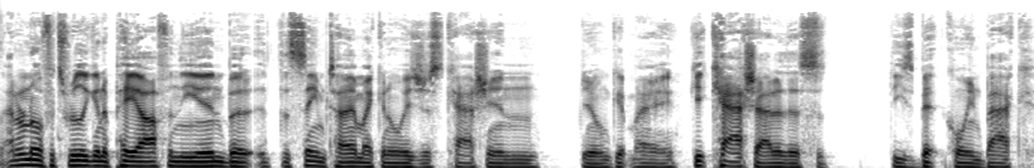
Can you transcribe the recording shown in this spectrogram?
I don't know if it's really going to pay off in the end, but at the same time, I can always just cash in, you know, get my get cash out of this these Bitcoin back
